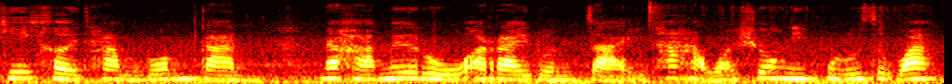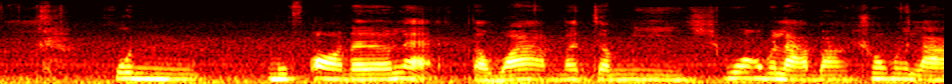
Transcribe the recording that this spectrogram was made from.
ที่เคยทำร่วมกันนะคะ ไม่รู้อะไรดนใจ ถ้าหากว่าช่วงนี้คุณรู้สึกว่าคุณ move on ได้แล้วแหละ แต่ว่ามันจะมีช่วงเวลาบางช่วงเวลา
